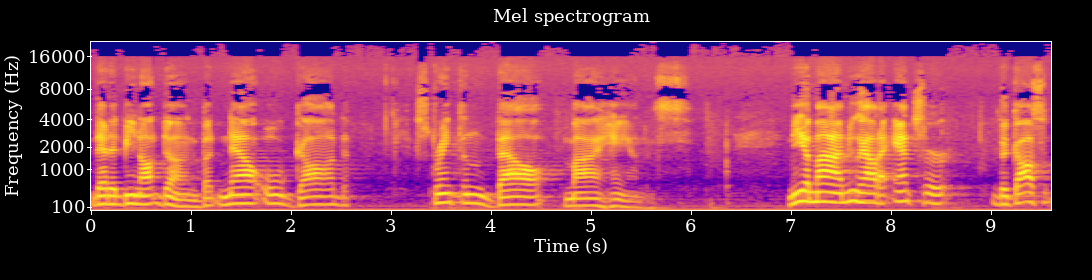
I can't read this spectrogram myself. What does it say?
that it be not done. But now, O God, strengthen thou my hands. Nehemiah knew how to answer the gossip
